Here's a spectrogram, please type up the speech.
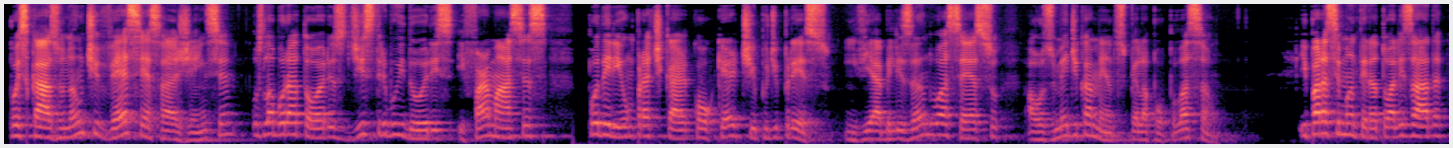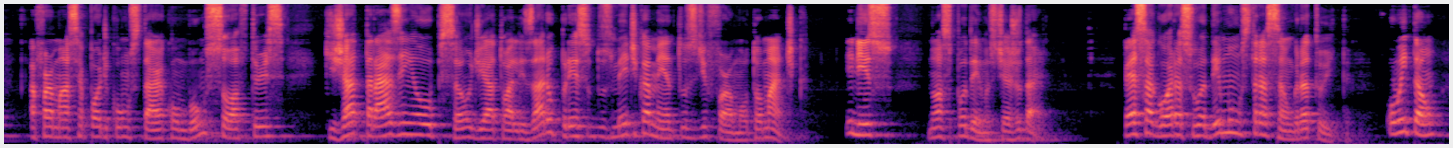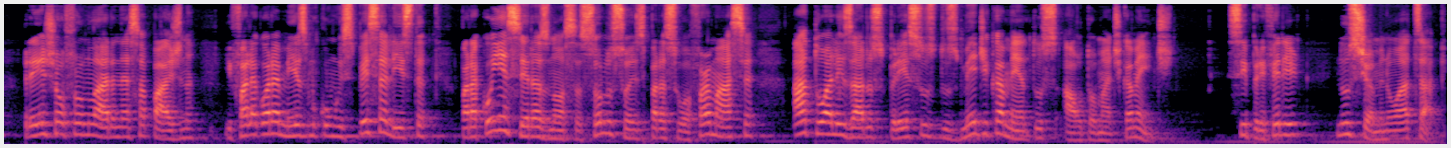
pois caso não tivesse essa agência, os laboratórios, distribuidores e farmácias poderiam praticar qualquer tipo de preço, inviabilizando o acesso aos medicamentos pela população. E para se manter atualizada, a farmácia pode constar com bons softwares que já trazem a opção de atualizar o preço dos medicamentos de forma automática. E nisso, nós podemos te ajudar. Peça agora a sua demonstração gratuita. Ou então, preencha o formulário nessa página e fale agora mesmo com um especialista para conhecer as nossas soluções para sua farmácia, atualizar os preços dos medicamentos automaticamente. Se preferir, nos chame no WhatsApp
